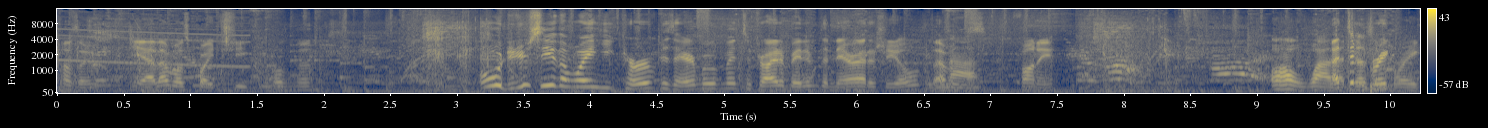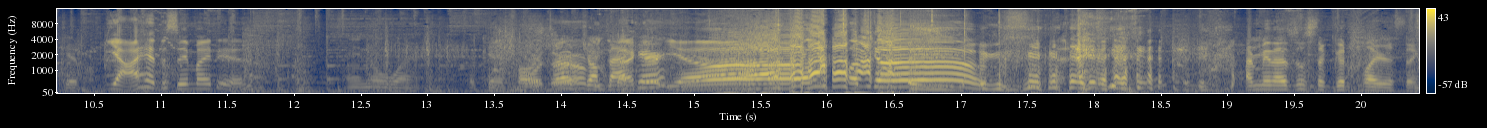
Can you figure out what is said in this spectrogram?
I was like, yeah, that was quite cheeky, wasn't it? Oh, did you see the way he curved his air movement to try to bait him to nair out of shield? That Nah. was funny. Oh wow, That that, didn't doesn't break- break, it. Yeah, I had the same idea. Ain't no way. Okay, Forward forward throw, throw, jump reach back, here. Yeah. Let's go! I mean, that's just a good player thing.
